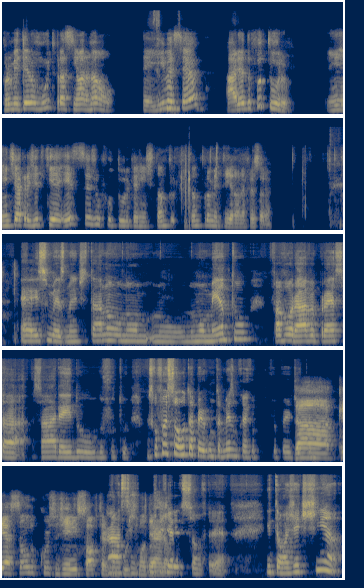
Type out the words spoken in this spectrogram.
prometeram muito para a senhora, não, TI vai ser a área do futuro. E a gente acredita que esse seja o futuro que a gente tanto, que tanto prometeram, né, professora? É isso mesmo, a gente está no, no, no, momento favorável para essa, essa área aí do, do futuro. Mas qual foi a sua outra pergunta mesmo que eu perdi? Da criação do curso de engenharia de software, ah, do curso sim, moderno. Curso de engenharia de software, é. Então, a gente tinha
